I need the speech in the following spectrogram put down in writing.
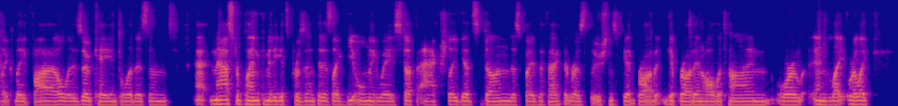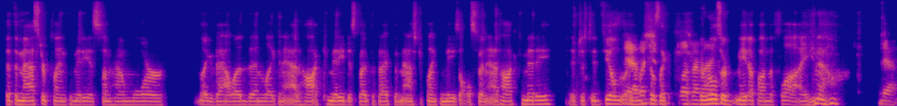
like late file is okay until it isn't. Uh, Master plan committee gets presented as like the only way stuff actually gets done, despite the fact that resolutions get brought, get brought in all the time, or, and like, or like that the master plan committee is somehow more like valid than like an ad hoc committee, despite the fact that master plan committee is also an ad hoc committee. It just, it feels, Yeah, it feels like the mind. rules are made up on the fly, you know? Yeah.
